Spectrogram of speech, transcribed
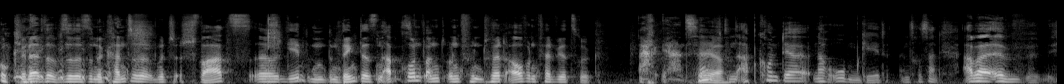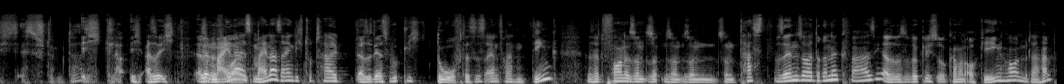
wenn er so, so, so eine Kante mit Schwarz äh, geht und, und denkt, das ist ein Abgrund und, und, und hört auf und fährt wieder zurück. Ach, ernsthaft? Ja, ja. Ein Abgrund, der nach oben geht. Interessant. Aber äh, ich, es stimmt das? Ich glaube, ich, also ich, also das meiner ist, meiner ist eigentlich total, also der ist wirklich doof. Das ist einfach ein Ding. Das hat vorne so, ein- so, so, so, ein- so ein Tastsensor drinne quasi. Also das ist wirklich so, kann man auch gegenhauen mit der Hand.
